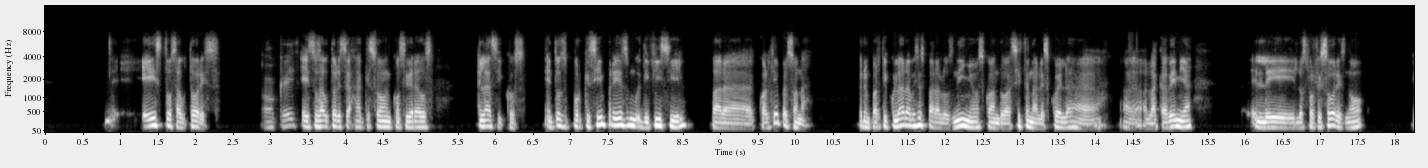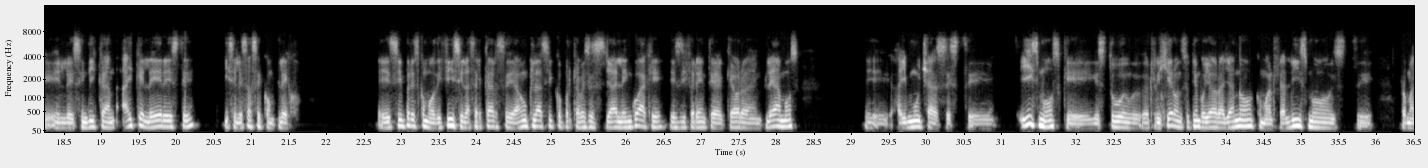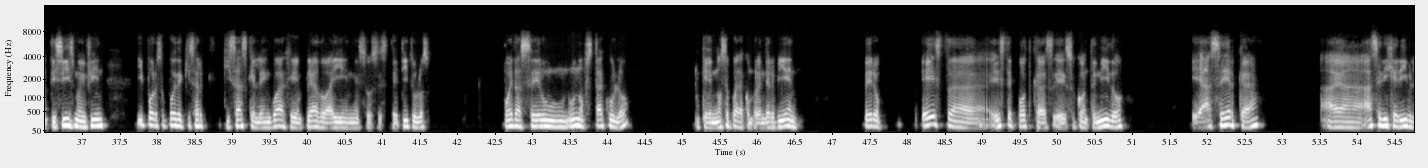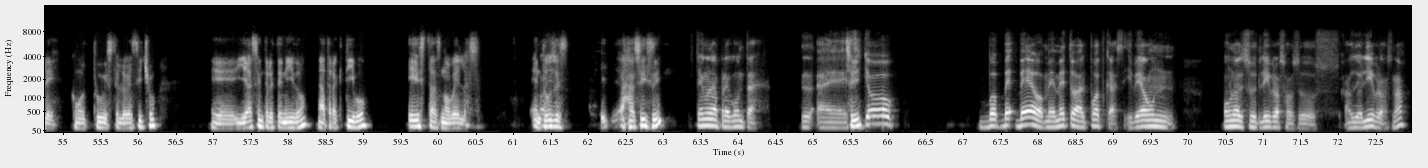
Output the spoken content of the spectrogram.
estos autores, ok, estos autores, ajá, que son considerados clásicos. Entonces, porque siempre es muy difícil para cualquier persona, pero en particular a veces para los niños cuando asisten a la escuela, a, la academia, los profesores, ¿no? Eh, les indican, hay que leer este y se les hace complejo. Eh, siempre es como difícil acercarse a un clásico porque a veces ya el lenguaje es diferente al que ahora empleamos. Eh, hay muchas este, ismos que estuvo, rigieron en su tiempo y ahora ya no, como el realismo, este, romanticismo, en fin. Y por eso puede quizás, quizás que el lenguaje empleado ahí en esos este, títulos pueda ser un, un obstáculo que no se pueda comprender bien. Pero esta, este podcast, eh, su contenido, eh, acerca, a- hace digerible, como tú este, lo habías dicho, eh, y hace entretenido, atractivo, estas novelas. Entonces, ajá, sí, sí, tengo una pregunta. Eh, si sí, yo ve- veo, me meto al podcast y veo un, uno de sus libros o sus audiolibros, ¿no?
